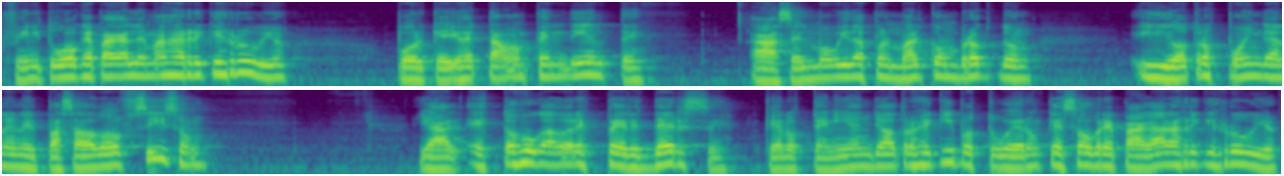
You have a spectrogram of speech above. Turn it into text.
Fini tuvo que pagarle más a Ricky Rubio porque ellos estaban pendientes a hacer movidas por Malcolm Brogdon y otros point en el pasado off-season. Y al estos jugadores perderse, que los tenían ya otros equipos, tuvieron que sobrepagar a Ricky Rubio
